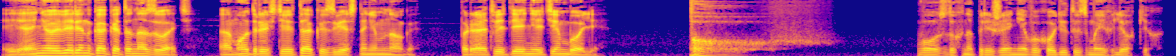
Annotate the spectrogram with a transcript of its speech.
Я не уверен, как это назвать. О мудрости и так известно немного. Про ответвление тем более. Пух. Воздух напряжения выходит из моих легких.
